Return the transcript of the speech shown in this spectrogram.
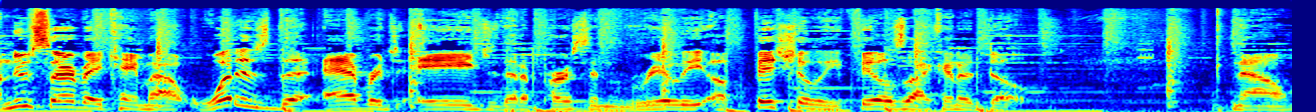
a new survey came out. What is the average age that a person really officially feels like an adult? Now,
